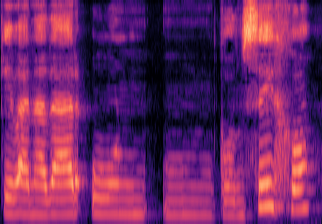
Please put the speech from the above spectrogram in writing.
que van a dar un, un consejo,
